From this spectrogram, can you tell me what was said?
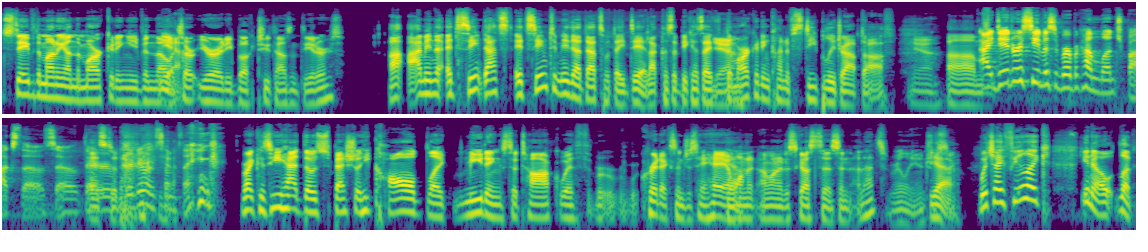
save the money on the marketing, even though yeah. it's you're already booked two thousand theaters. Uh, I mean, it seemed that's it seemed to me that that's what they did because because yeah. the marketing kind of steeply dropped off. Yeah. Um, I did receive a Suburbicon lunchbox though, so they're they're doing something. right, because he had those special. He called like meetings to talk with r- r- critics and just say, "Hey, yeah. I want to I want to discuss this," and that's really interesting. Yeah. Which I feel like you know, look,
